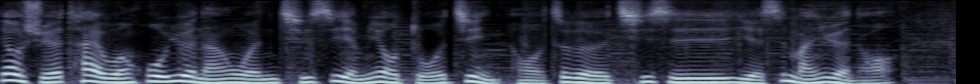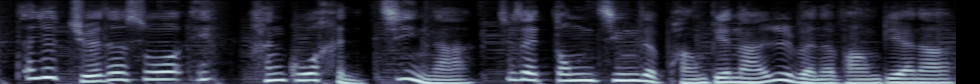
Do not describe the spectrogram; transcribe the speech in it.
要学泰文或越南文，其实也没有多近哦，这个其实也是蛮远哦。但就觉得说，诶，韩国很近啊，就在东京的旁边啊，日本的旁边啊。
